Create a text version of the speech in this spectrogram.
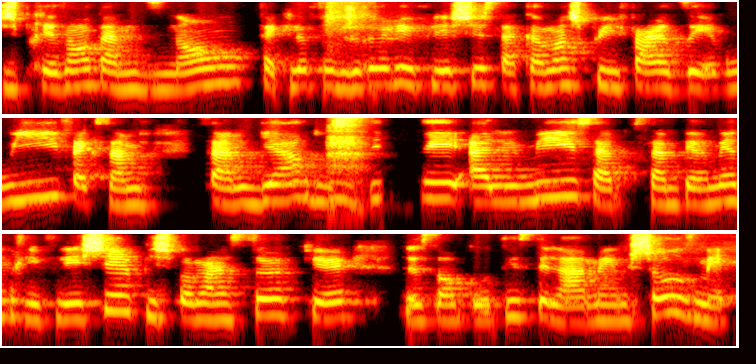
j'y présente, elle me dit non, fait que là, il faut que je réfléchisse à comment je peux y faire dire oui, fait que ça me, ça me garde aussi allumé, ça, ça me permet de réfléchir, puis je suis pas mal sûre que de son côté, c'est la même chose, mais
